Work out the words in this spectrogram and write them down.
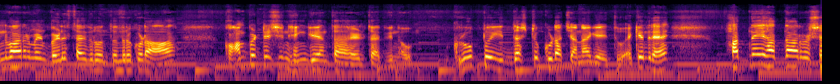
ಎನ್ವೈರನ್ಮೆಂಟ್ ಬೆಳೆಸ್ತಾ ಇದ್ರು ಅಂತಂದ್ರು ಕೂಡ ಕಾಂಪಿಟೇಷನ್ ಹೆಂಗೆ ಅಂತ ಹೇಳ್ತಾ ಇದ್ವಿ ನಾವು. ಗ್ರೂಪ್ ಟು ಇದ್ದಷ್ಟು ಕೂಡ ಚೆನ್ನಾಗೇ ಇತ್ತು. ಯಾಕೆಂದ್ರೆ ಹದಿನೈದು ಹದಿನಾರು ವರ್ಷ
